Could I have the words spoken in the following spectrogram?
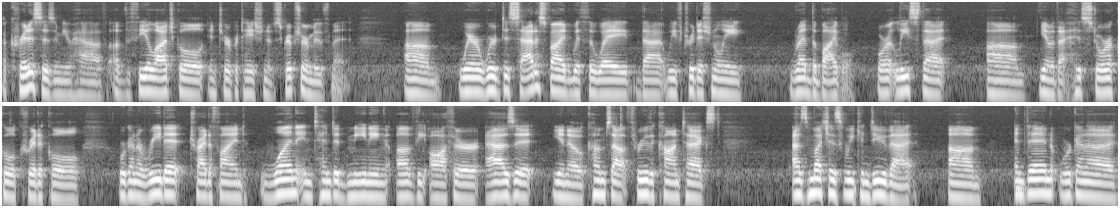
a criticism you have of the theological interpretation of Scripture movement, um, where we're dissatisfied with the way that we've traditionally read the Bible, or at least that um, you know that historical critical we're going to read it try to find one intended meaning of the author as it you know comes out through the context as much as we can do that. Um, and then we're going to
